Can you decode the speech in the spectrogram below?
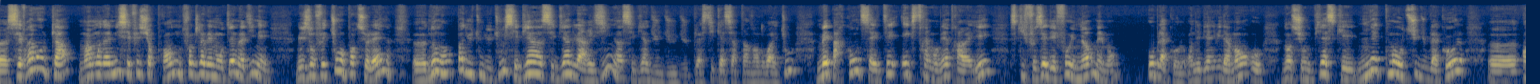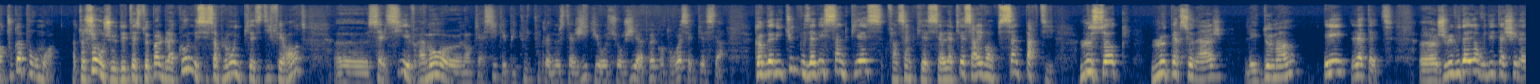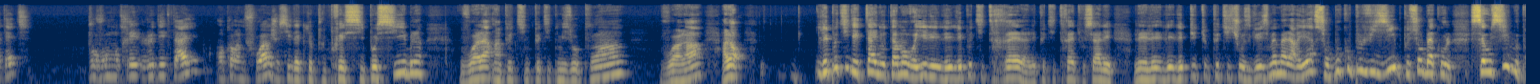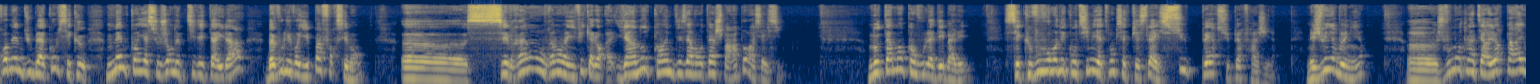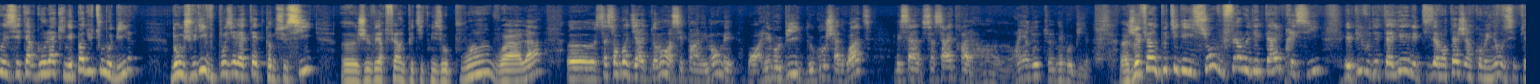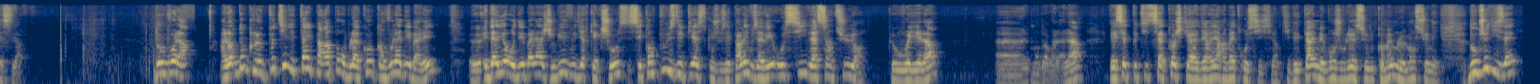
C'est vraiment le cas. Moi, mon ami s'est fait surprendre. Une fois que je l'avais monté, elle m'a dit mais ils ont fait tout en porcelaine. non, non, pas du tout, du tout. C'est bien, bien de la résine, hein, c'est bien du, du, plastique à certains endroits et tout. Mais par contre, ça a été extrêmement bien travaillé, ce qui faisait défaut énormément au black hole. On est bien évidemment au, dans, sur une pièce qui est nettement au-dessus du black hole, euh, en tout cas pour moi. Attention, je déteste pas le black hole, mais c'est simplement une pièce différente. Euh, celle-ci est vraiment euh, dans le classique, et puis toute la nostalgie qui ressurgit après quand on voit cette pièce-là. Comme d'habitude, vous avez cinq pièces, enfin cinq pièces, la pièce arrive en cinq parties. Le socle, le personnage, les deux mains et la tête. je vais vous d'ailleurs vous détacher la tête pour vous montrer le détail. Encore une fois, j'essaie d'être le plus précis possible. Voilà un petit, une petite mise au point. Voilà. Alors, les petits détails, notamment, vous voyez, les, petits traits, les petits traits, tout ça, les, les, petites, choses grises, même à l'arrière, sont beaucoup plus visibles que sur le black hole. Ça aussi, le problème du black hole, c'est que même quand il y a ce genre de petits détails-là, ben, vous ne les voyez pas forcément. Euh, c'est vraiment, vraiment magnifique. Alors, il y a un autre quand même désavantage par rapport à celle-ci. Notamment quand vous la déballez, c'est que vous vous rendez compte immédiatement que cette pièce-là est super, super fragile. Mais je vais y revenir. Euh, je vous montre l'intérieur. Pareil, vous avez cet ergot-là qui n'est pas du tout mobile. Donc je vous dis, vous posez la tête comme ceci. Euh, je vais refaire une petite mise au point. Voilà. Euh, ça s'emboîte directement. Hein, c'est pas un aimant, mais bon, elle est mobile de gauche à droite. Mais ça, ça s'arrêtera là. Hein. Rien d'autre n'est mobile. je vais faire une petite édition, vous faire le détail précis, et puis vous détailler les petits avantages et inconvénients de cette pièce-là. Donc voilà. Alors donc le petit détail par rapport au black hole quand vous la déballez, euh, et d'ailleurs au déballage j'ai oublié de vous dire quelque chose, c'est qu'en plus des pièces que je vous ai parlé, vous avez aussi la ceinture que vous voyez là, euh, voilà là, et cette petite sacoche qui est derrière à mettre aussi. C'est un petit détail, mais bon je voulais quand même le mentionner. Donc je disais,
